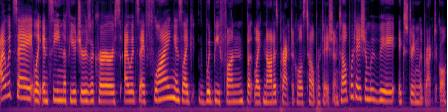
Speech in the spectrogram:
I would say like and seeing the future is a curse. I would say flying is like would be fun, but like not as practical as teleportation. Teleportation would be extremely practical.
